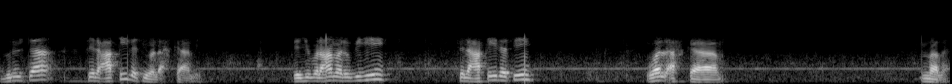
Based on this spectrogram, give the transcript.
بنوسا في العقيدة والأحكام. يجب العمل به في العقيدة والأحكام. ماذا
